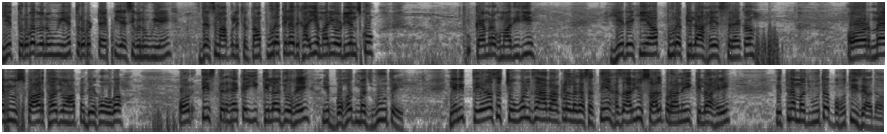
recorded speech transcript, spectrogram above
ये तुरबत बनी हुई है, तुरबत टाइप की जैसी बनी हुई है। इधर से मैं आपको ले चलता हूँ। पूरा किला दिखाइए हमारी ऑडियंस को। कैमरा घुमा दीजिए। ये देखिए आप, पूरा किला है इस तरह का। और मैं भी उस पार था जो आपने देखा होगा। और इस तरह का ये किला जो है, ये बहुत मज़बूत है। यानी तेरह सौ चौवन से आप आंकड़ा लगा सकते हैं। हजारियों साल पुराना ये किला है। इतना मज़बूत है, बहुत ही ज़्यादा।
